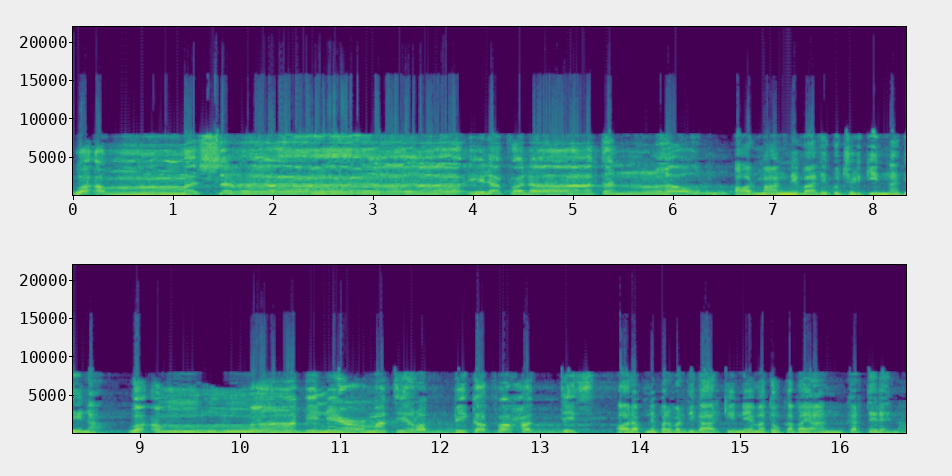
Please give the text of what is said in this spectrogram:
وأما السائل فلا تنهر اور مانگنے والے کو جھڑکی نہ دینا۔ وأما بنعمة ربك فحدث۔ اور اپنے پروردگار کی نعمتوں کا بیان کرتے رہنا۔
